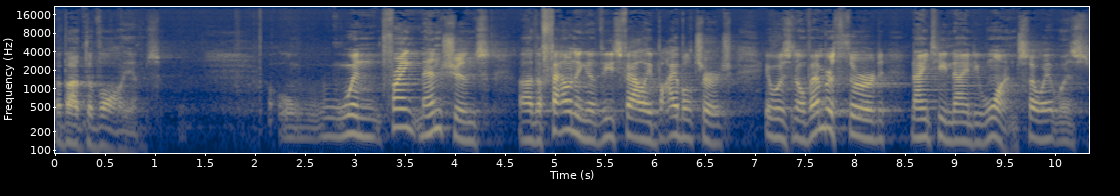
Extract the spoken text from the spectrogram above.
about the volumes. When Frank mentions uh, the founding of East Valley Bible Church, it was November 3rd, 1991. So it was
